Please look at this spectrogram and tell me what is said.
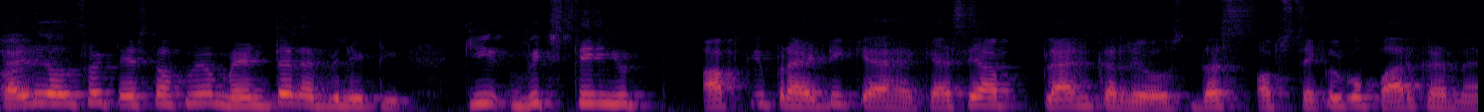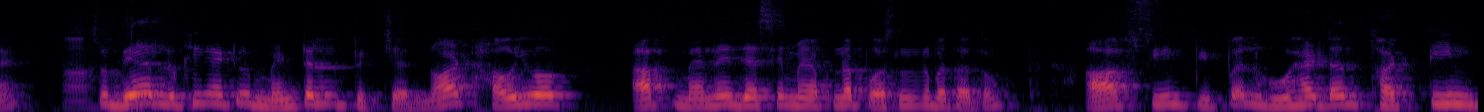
that is also test of your mental ability कि विच थिंग यू आपकी प्रायोरिटी क्या है कैसे आप प्लान कर रहे हो उस दस ऑब्स्टेकल को पार करना है। So they are looking at your mental picture not how you आप मैंने जैसे मैं अपना पर्सनल बताता हूँ आप seen people who had done thirteen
